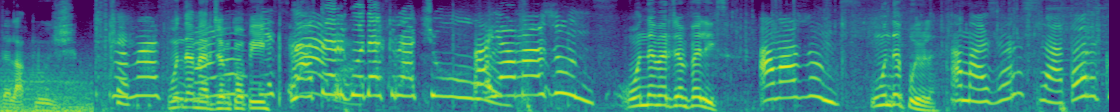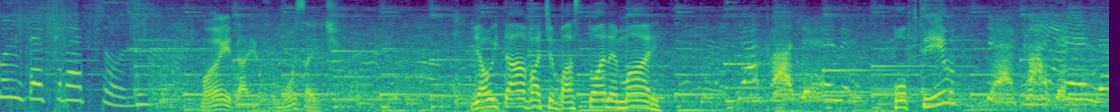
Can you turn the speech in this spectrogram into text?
de la Cluj. Unde mergem, copii? La târgul de Crăciun! Ai am ajuns! Unde mergem, Felix? Am ajuns! Unde, puiule? Am ajuns la târgul de Crăciun. Măi, da, e frumos aici. Ia uita, face bastoane mari. De acadele! Poftim? De șacadele!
